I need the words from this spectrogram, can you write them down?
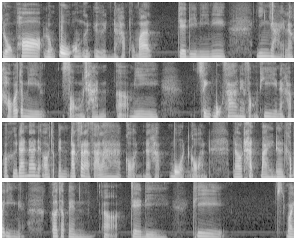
หลวงพ่อหลวงปู่องค์อื่น ๆ นะครับ ผมว่าเจดีนี้นี่ยิ่งใหญ่แล้วเขาก็จะมี2ชั้นมีสิ่งปลูกสร้างเนี่ยสที่นะครับ ก็คือด้านหน้าเนี่ยออกจะเป็นลักษณะศาลาก่อนนะครับ โบสถ์ก่อน แล้วถัดไปเดินเข้าไปอีกเนี่ย ก็จะเป็นเจดีที่ไว้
